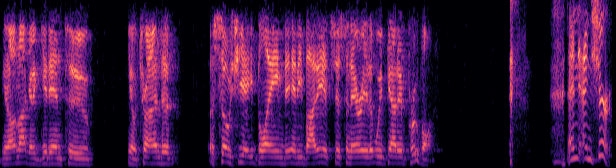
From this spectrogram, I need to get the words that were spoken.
you know I'm not going to get into you know trying to associate blame to anybody. It's just an area that we've got to improve on. And and sure,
